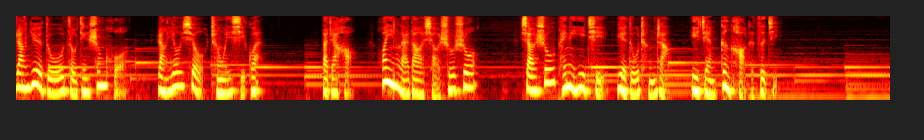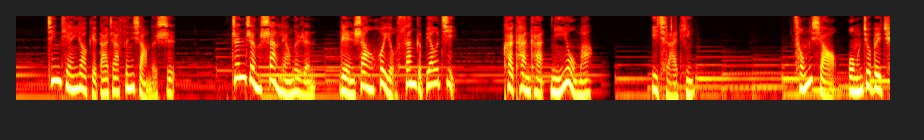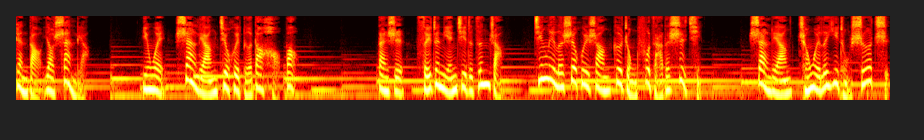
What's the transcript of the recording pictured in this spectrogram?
让阅读走进生活，让优秀成为习惯。大家好，欢迎来到小叔说，小叔陪你一起阅读成长，遇见更好的自己。今天要给大家分享的是，真正善良的人脸上会有三个标记，快看看你有吗？一起来听。从小我们就被劝导要善良。因为善良就会得到好报，但是随着年纪的增长，经历了社会上各种复杂的事情，善良成为了一种奢侈，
